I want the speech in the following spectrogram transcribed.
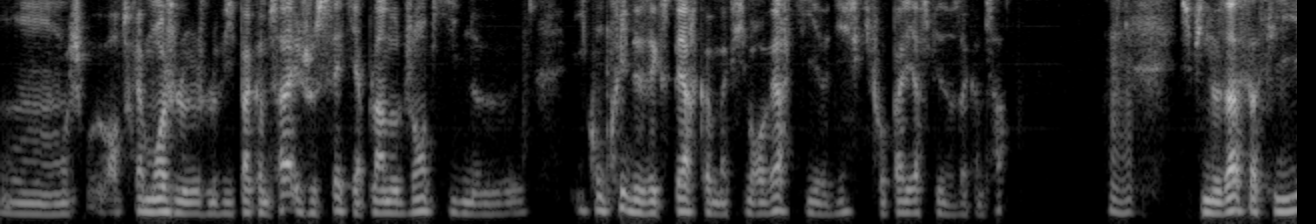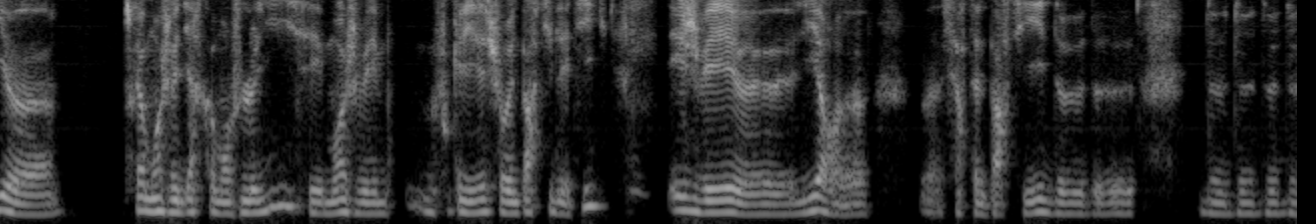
en tout cas, moi, je le, le vis pas comme ça et je sais qu'il y a plein d'autres gens qui ne, y compris des experts comme Maxime Revers, qui disent qu'il faut pas lire Spinoza comme ça. Mmh Spinoza, ça se lit tout cas, moi, je vais dire comment je le lis. C'est moi, je vais me focaliser sur une partie de l'éthique et je vais euh, lire euh, euh, certaines parties de, de, de, de,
